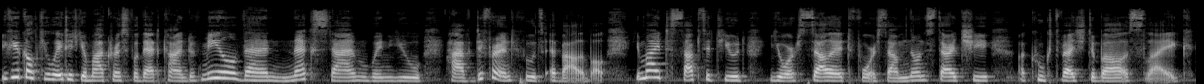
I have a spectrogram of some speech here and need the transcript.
if you calculated your macros for that kind of meal, then next time when you have different foods available, you might substitute your salad for some non-starchy uh, cooked vegetables like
